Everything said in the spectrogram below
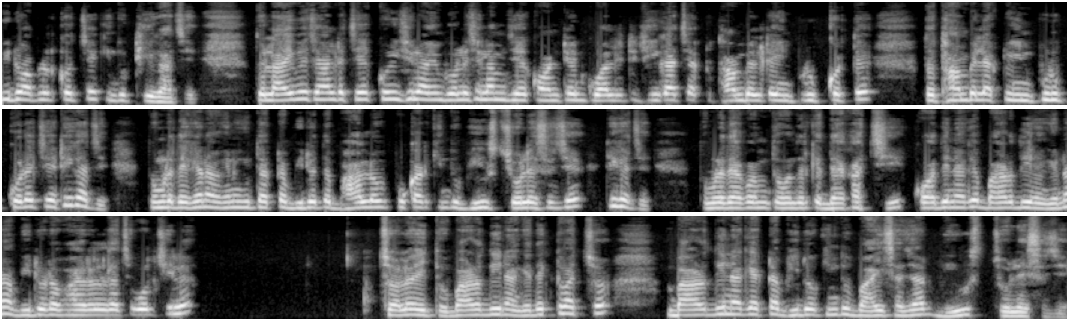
ভিডিও আপলোড করছে, কিন্তু ঠিক আছে। তো লাইভে চ্যানেলটা চেক করেছিল, আমি বলেছিলাম যে কন্টেন্ট কোয়ালিটি ঠিক আছে, একটু থাম্বেলটা ইমপ্রুভ করতে। তো থাম্বেল একটু ইমপ্রুভ করেছে, ঠিক আছে? তোমরা দেখে নাও, এখানে কিন্তু একটা ভিডিওতে ভালো প্রকার কিন্তু ভিউজ চলে এসেছে, ঠিক আছে? তোমরা দেখো, আমি তোমাদেরকে দেখাচ্ছি। কদিন আগে, বারো দিন আগে, না? ভিডিওটা ভাইরাল গেছে বলছিলে? চলো এই তো, বারো দিন আগে, দেখতে পাচ্ছ? বারো দিন আগে একটা ভিডিও কিন্তু বাইশ হাজার ভিউজ চলে এসেছে।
